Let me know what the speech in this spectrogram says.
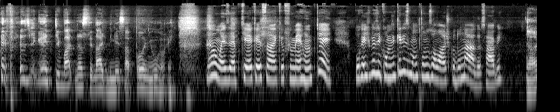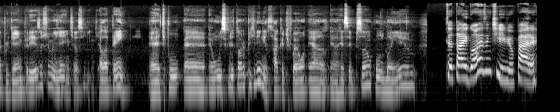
uma empresa gigante debaixo na cidade, ninguém sabe porra nenhuma, velho. Não, mas é porque a questão é que o filme é ruim, porque porque, tipo assim, como é que eles montam um zoológico do nada, sabe? Ah, é porque a empresa chegou. Gente, é o seguinte, ela tem. É tipo, é, é um escritório pequenininho, saca? Tipo, é, é, a, é a recepção com os banheiros. Você tá igual Resident Evil, para.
